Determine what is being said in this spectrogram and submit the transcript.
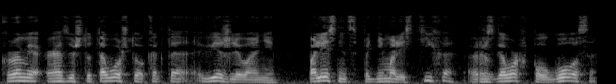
кроме разве что того, что как-то вежливо они. По лестнице поднимались тихо, разговор в полголоса.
